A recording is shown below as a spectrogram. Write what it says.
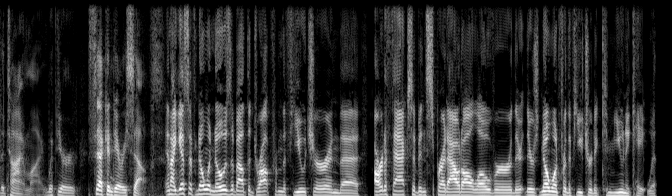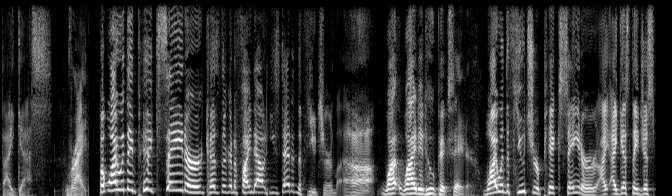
the timeline with your secondary selves. And I guess if no one knows about the drop from the future and the artifacts have been spread out all over, there, there's no one for the future to communicate with, I guess. Right. But why would they pick Sator? Because they're going to find out he's dead in the future. Ugh. Why, why did who pick Sator? Why would the future pick Sator? I, I guess they just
